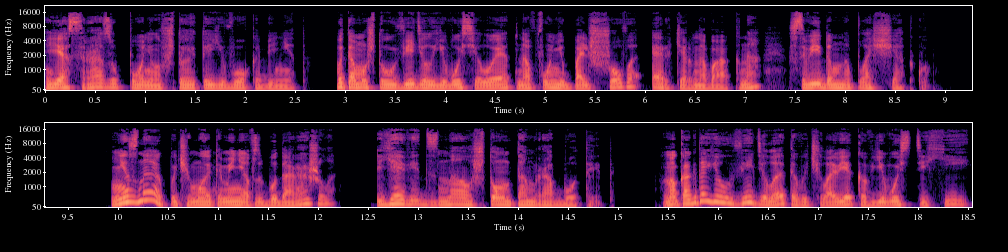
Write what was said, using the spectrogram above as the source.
Я сразу понял, что это его кабинет, потому что увидел его силуэт на фоне большого эркерного окна с видом на площадку. Не знаю, почему это меня взбудоражило. Я ведь знал, что он там работает. Но когда я увидел этого человека в его стихии,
